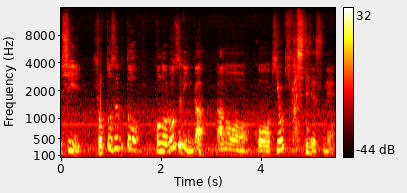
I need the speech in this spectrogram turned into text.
しひょっとするとこのロズリンがあのこう気を利かしてですね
